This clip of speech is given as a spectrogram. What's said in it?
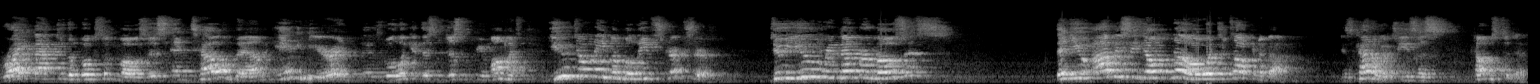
right back to the books of Moses and tell them in here, and as we'll look at this in just a few moments, you don't even believe Scripture. Do you remember Moses? Then you obviously don't know what you're talking about. It's kind of what Jesus comes to them.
